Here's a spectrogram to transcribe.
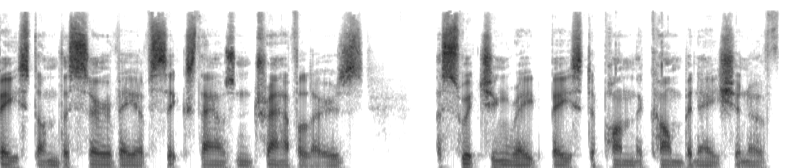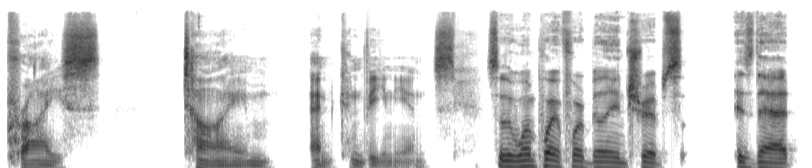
based on the survey of 6,000 travelers, a switching rate based upon the combination of price, time, and convenience. So the 1.4 billion trips is that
